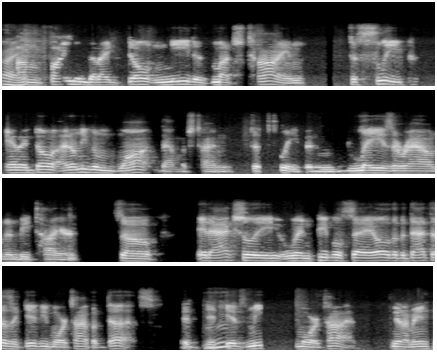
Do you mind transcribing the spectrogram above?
right, I'm finding that I don't need as much time to sleep, and I don't I don't even want that much time to sleep and laze around and be tired. So it actually, when people say, "Oh, but that doesn't give you more time," it does. It Mhm. it gives me more time. You know what I mean?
